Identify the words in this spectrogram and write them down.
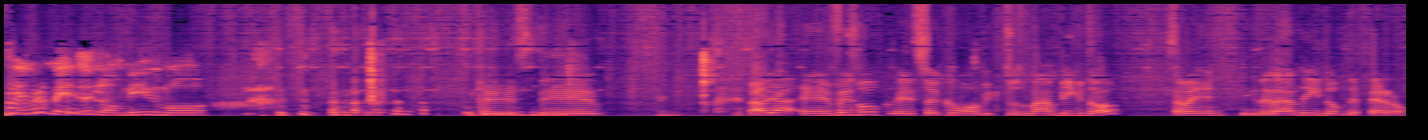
Siempre me dices lo mismo. Este. No, ya, en Facebook eh, soy como Victusman Big Dog, ¿saben? Big de grande y Dog de perro.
